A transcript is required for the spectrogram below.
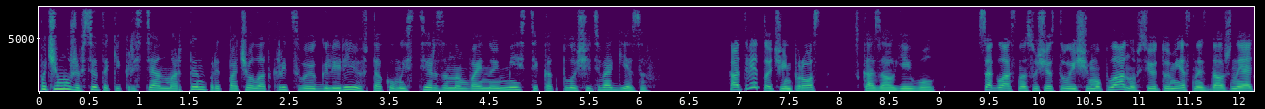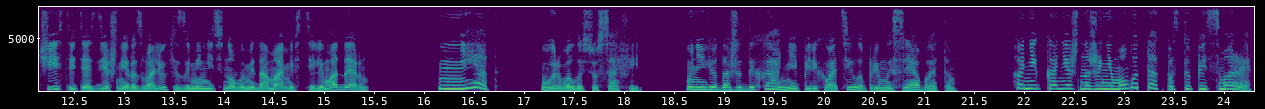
Почему же все-таки Кристиан Мартен предпочел открыть свою галерею в таком истерзанном войной месте, как площадь Вагезов? «Ответ очень прост», — сказал ей Волт. «Согласно существующему плану, всю эту местность должны очистить, а здешние развалюхи заменить новыми домами в стиле модерн». «Нет», — вырвалось у Софи. У нее даже дыхание перехватило при мысли об этом. «Они, конечно же, не могут так поступить с Море.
